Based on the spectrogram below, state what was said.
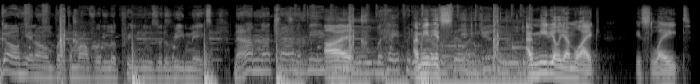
Go ahead on, break them off with a little previews of the remix. Now I'm not trying to be Uh, rude, but hey, pretty I mean, it's I'm feeling you. immediately I'm like, it's late.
